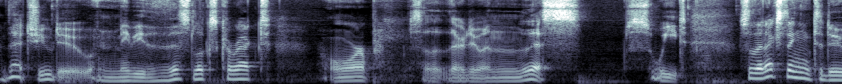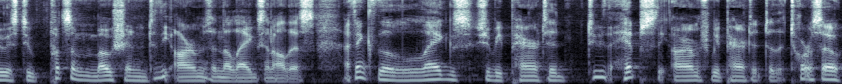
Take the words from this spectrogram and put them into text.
that you do. And maybe this looks correct. Or so that they're doing this. Sweet. So the next thing to do is to put some motion to the arms and the legs and all this. I think the legs should be parented to the hips, the arms should be parented to the torso,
